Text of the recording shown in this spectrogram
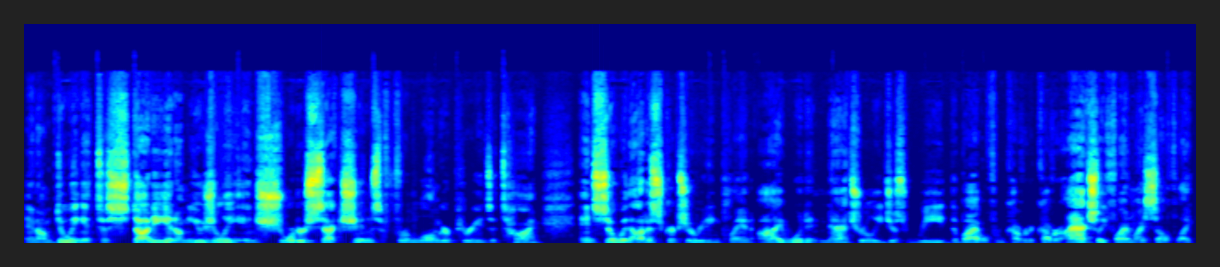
And I'm doing it to study, and I'm usually in shorter sections for longer periods of time. And so, without a scripture reading plan, I wouldn't naturally just read the Bible from cover to cover. I actually find myself like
